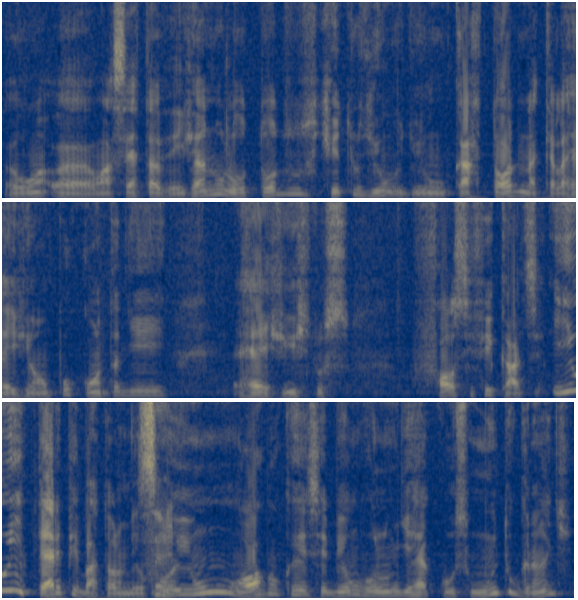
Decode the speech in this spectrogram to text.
uma, é, uma, certa vez, já anulou todos os títulos de um, de um cartório naquela região por conta de registros falsificados. E o Interp, Bartolomeu, Sim. foi um órgão que recebeu um volume de recurso muito grande,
